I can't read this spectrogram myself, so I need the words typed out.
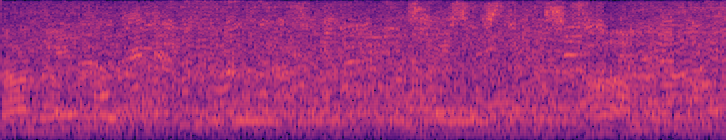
なんだそれ。「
